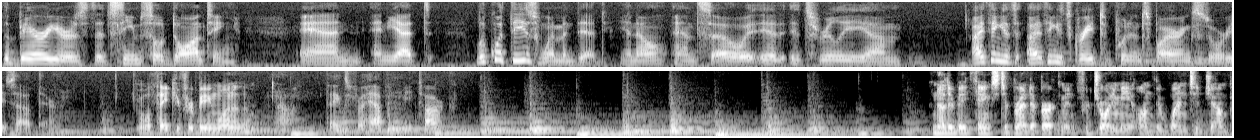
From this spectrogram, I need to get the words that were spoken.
the barriers that seem so daunting, and and yet look what these women did, you know. And so it, it's really, um, I think it's I think it's great to put inspiring stories out there. Well, thank you for being one of them. Oh, thanks for having me talk. Another big thanks to Brenda Berkman for joining me on the When to Jump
